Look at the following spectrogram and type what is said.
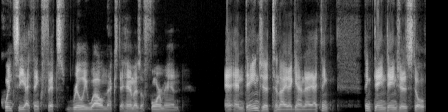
Quincy, I think, fits really well next to him as a four man. And, and Dainja tonight, again, I, I think I think Dain Dainja is still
